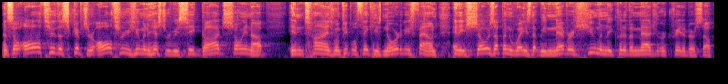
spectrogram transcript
And so, all through the scripture, all through human history, we see God showing up in times when people think he's nowhere to be found, and he shows up in ways that we never humanly could have imagined or created ourselves.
